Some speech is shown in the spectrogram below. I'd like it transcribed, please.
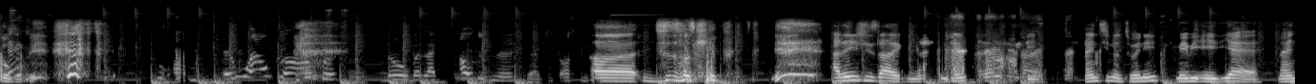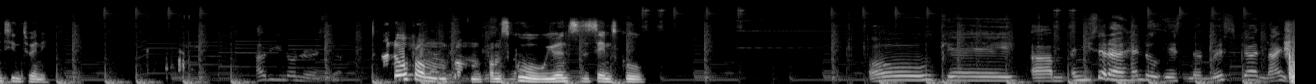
welcome. Welcome. No, but like, how old is Narishka? Just asking. Uh, just asking. I think she's like 19, 19 or 20, maybe eight. Yeah, 19, 20. how do you know Narishka? I know from from from school. We went to the same school. Okay. Um, and you said her handle is Narishka Knight.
